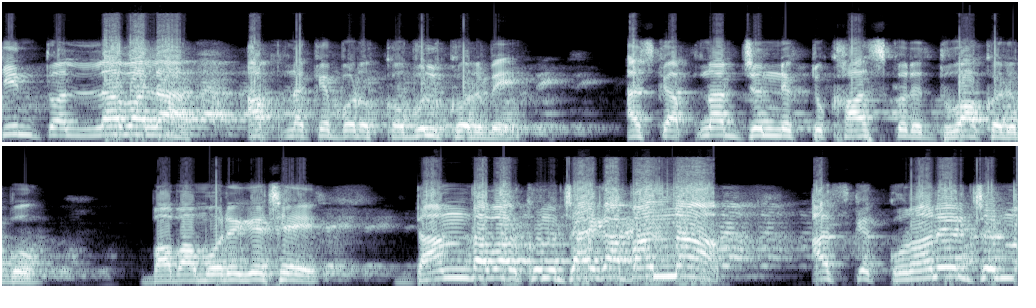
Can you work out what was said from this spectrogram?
কিন্তু আল্লাহওয়ালা আপনাকে বড় কবুল করবে। আজকে আপনার জন্য একটু খাস করে দোয়া করব। বাবা মরে গেছে, দান দাবার কোনো জায়গা পান না। আজকে কোরআনের জন্য,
